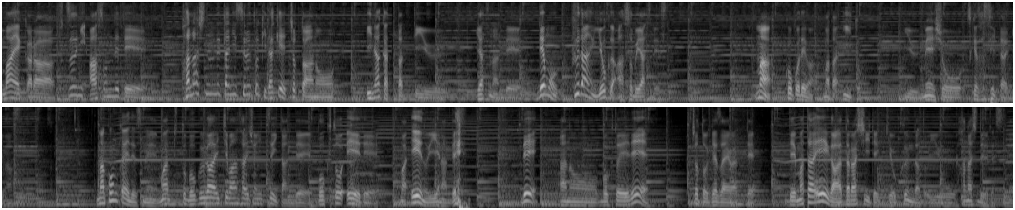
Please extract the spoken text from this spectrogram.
前から普通に遊んでて話のネタにする時だけちょっとあのいなかったっていうやつなんででも普段よく遊ぶやつです。まあここではまた E という名称を付けさせていただきます。まあ今回ですねまあちょっと僕が一番最初についたんで僕と A で、まあ、A の家なんで。であのー、僕と A でちょっとギャザーやって。でまた A が新しいデッキを組んだという話でですね。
